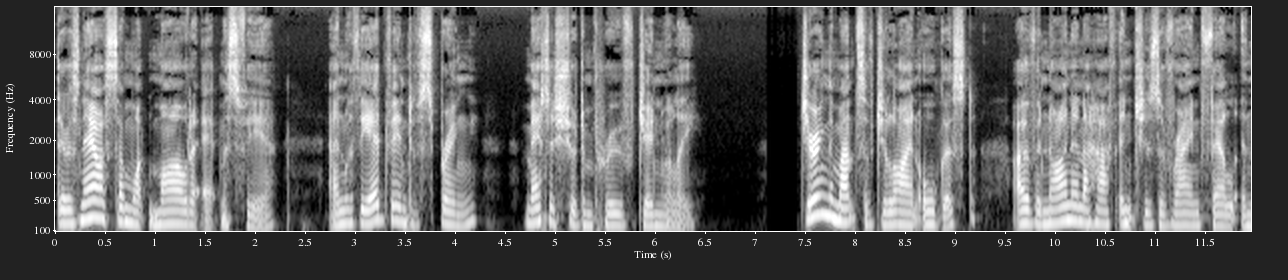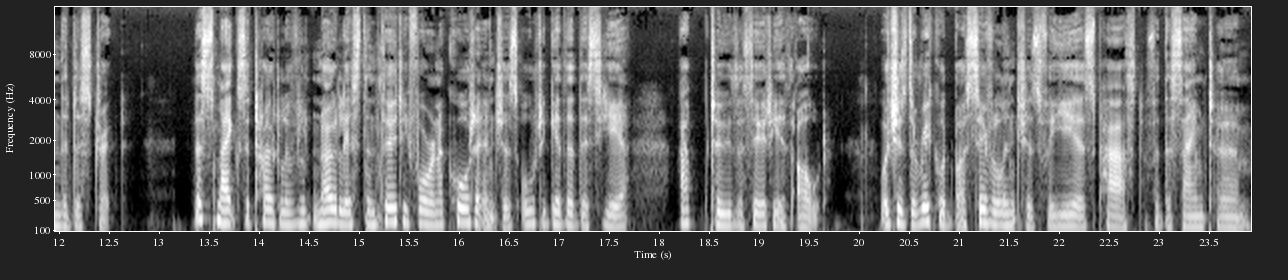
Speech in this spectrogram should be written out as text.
There is now a somewhat milder atmosphere, and with the advent of spring, matters should improve generally. During the months of July and August, over nine and a half inches of rain fell in the district. This makes a total of no less than 34 and a quarter inches altogether this year up to the 30th old, which is the record by several inches for years past for the same term.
